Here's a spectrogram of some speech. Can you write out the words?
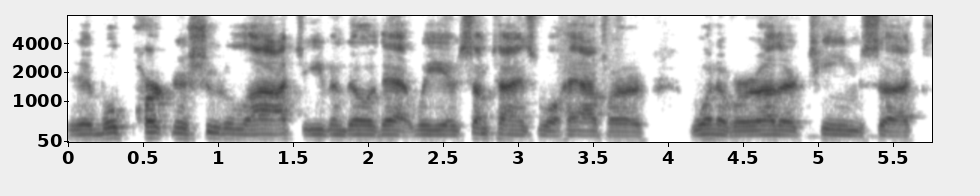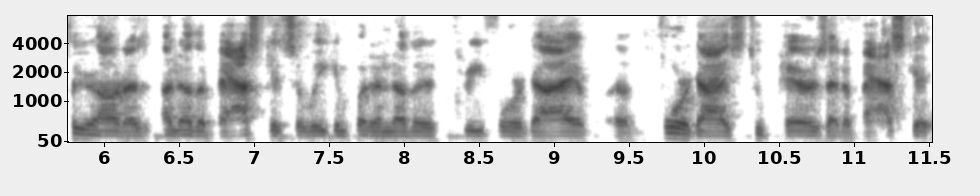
we'll partner shoot a lot, even though that we sometimes we'll have our one of our other teams uh, clear out a, another basket so we can put another three, four guy, uh, four guys, two pairs at a basket.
